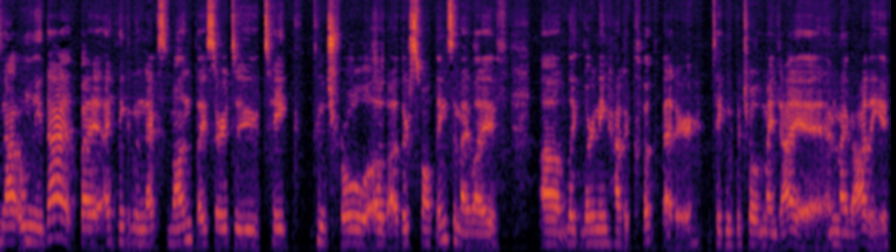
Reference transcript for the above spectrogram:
not only that, but I think in the next month I started to take control of other small things in my life, um, like learning how to cook better, taking control of my diet and my body.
